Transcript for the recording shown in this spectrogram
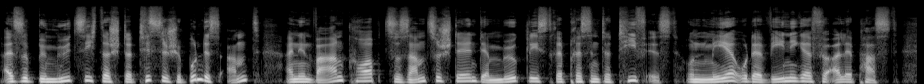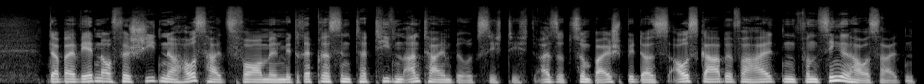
Also bemüht sich das Statistische Bundesamt, einen Warenkorb zusammenzustellen, der möglichst repräsentativ ist und mehr oder weniger für alle passt. Dabei werden auch verschiedene Haushaltsformen mit repräsentativen Anteilen berücksichtigt, also zum Beispiel das Ausgabeverhalten von Singlehaushalten,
